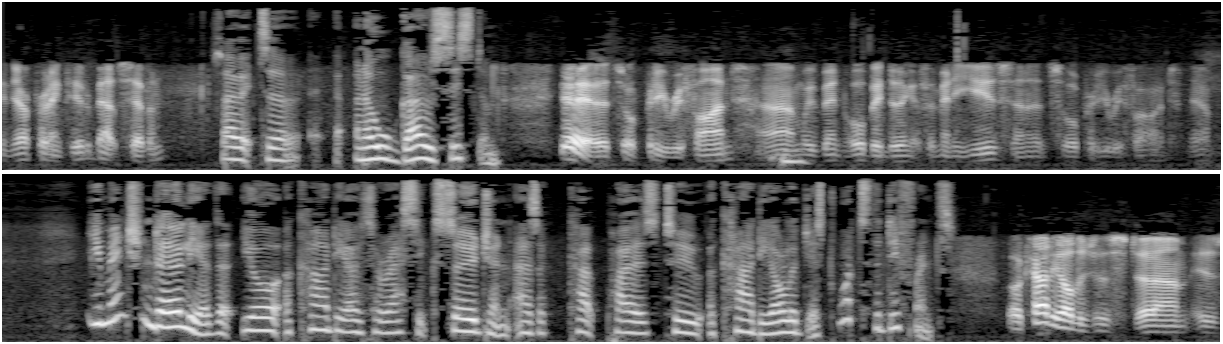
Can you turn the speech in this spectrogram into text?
In the operating theatre, about seven. So it's a an all-go system. Yeah, it's all pretty refined. Um, We've been all been doing it for many years, and it's all pretty refined. Yeah. You mentioned earlier that you're a cardiothoracic surgeon as opposed to a cardiologist. What's the difference? Well, a cardiologist um, is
